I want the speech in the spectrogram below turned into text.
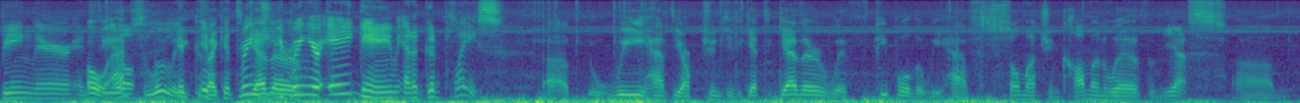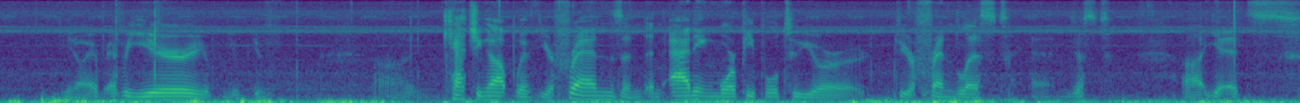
being there and Oh, absolutely, it- 'cause I get brings- You bring your A game at a good place. uh, we have the opportunity to get together with people that we have so much in common with. Yes. Um, you know, every, every year you, you, you've uh, catching up with your friends and, and adding more people to your to your friend list, and just uh, yeah, it's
